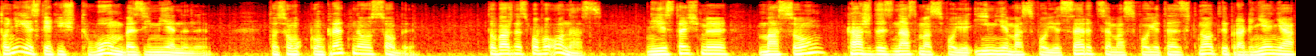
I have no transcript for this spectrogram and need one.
to nie jest jakiś tłum bezimienny. To są konkretne osoby. To ważne słowo o nas. Nie jesteśmy masą, każdy z nas ma swoje imię, ma swoje serce, ma swoje tęsknoty, pragnienia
